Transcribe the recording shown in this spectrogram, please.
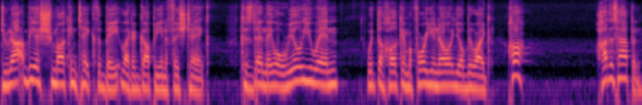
Do not be a schmuck and take the bait like a guppy in a fish tank. Because then they will reel you in with the hook, and before you know it, you'll be like, huh, how did this happen?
